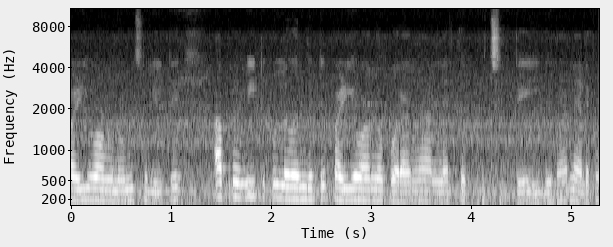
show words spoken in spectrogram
பழி வாங்கணும்னு சொல்லிட்டு அப்புறம் வீட்டுக்குள்ளே வந்துட்டு பழி வாங்க போகிறாங்க அண்ணத்தை பிடிச்சிக்கிட்டு இதுதான் நடக்க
